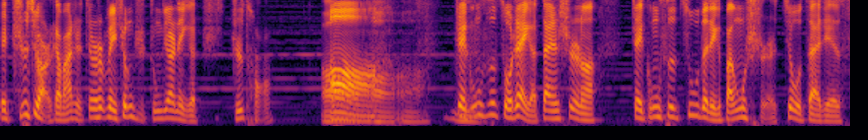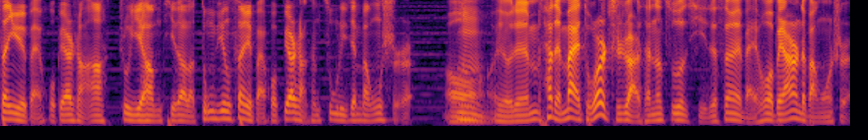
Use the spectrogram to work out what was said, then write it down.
这纸卷儿干嘛使？就是卫生纸中间那个纸纸筒。哦哦哦，这公司做这个，但是呢，这公司租的这个办公室就在这三月百货边上啊。注意啊，我们提到了东京三月百货边上，他们租了一间办公室。哦嗯，哎呦，这人他得卖多少纸卷才能租得起这三月百货边上的办公室？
